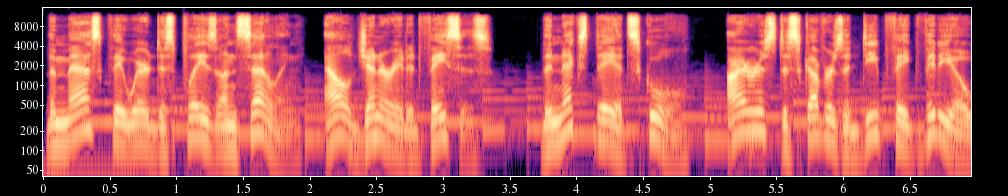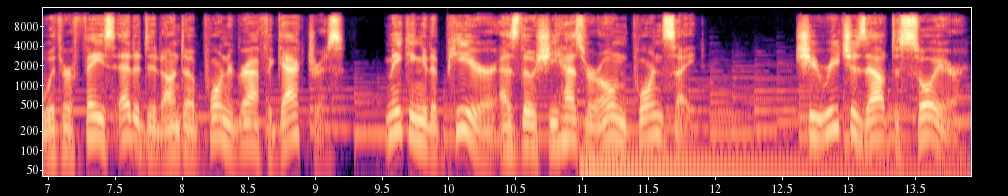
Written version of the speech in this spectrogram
The mask they wear displays unsettling, AI generated faces. The next day at school, Iris discovers a deepfake video with her face edited onto a pornographic actress, making it appear as though she has her own porn site. She reaches out to Sawyer,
